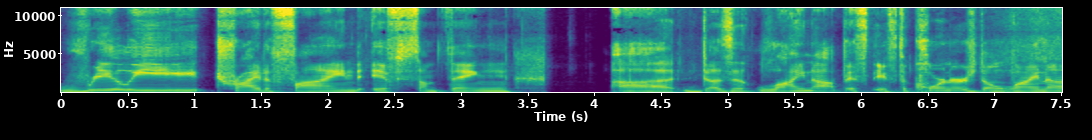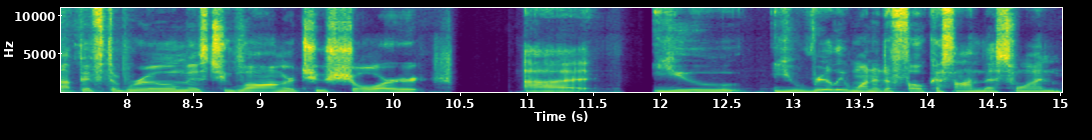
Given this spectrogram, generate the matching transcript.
Really try to find if something uh, doesn't line up, if if the corners don't line up, if the room is too long or too short. Uh, you you really wanted to focus on this one.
